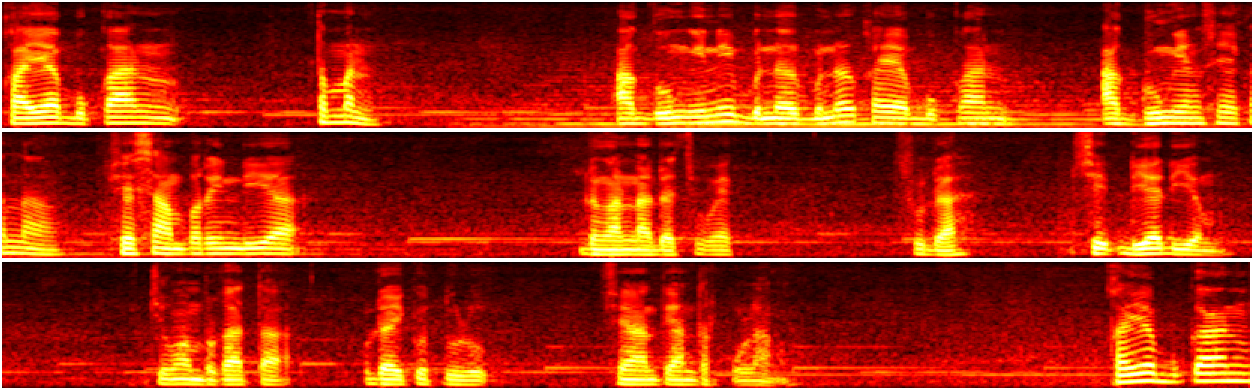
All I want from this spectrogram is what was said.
Kayak bukan temen. Agung ini benar-benar kayak bukan Agung yang saya kenal. Saya samperin dia dengan nada cuek. Sudah, dia diem. Cuma berkata, udah ikut dulu saya nanti antar pulang. Kayak bukan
